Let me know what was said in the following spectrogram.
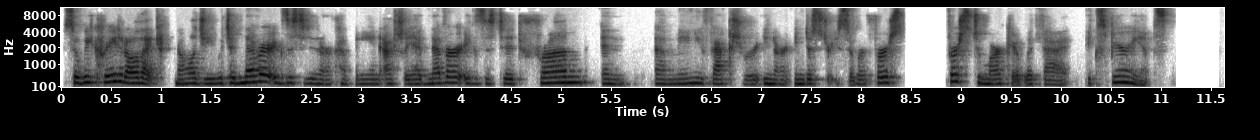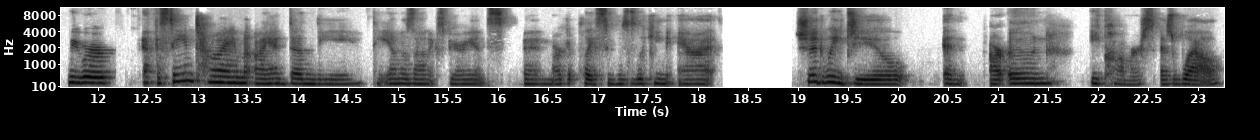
So we created all that technology, which had never existed in our company and actually had never existed from an, a manufacturer in our industry. So we're first first to market with that experience. We were at the same time I had done the the Amazon experience and marketplace and was looking at should we do an, our own e commerce as well?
